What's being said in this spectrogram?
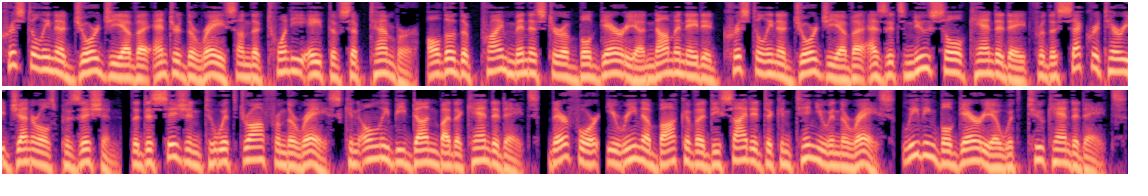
Kristalina Georgieva entered the race on 28 September, although the Prime Minister of Bulgaria nominated Kristalina Georgieva as its new sole candidate for the Secretary-General's position, the decision to withdraw from the race can only be done by the candidates, therefore, Irina Bokova decided to continue in the race, leaving Bulgaria with two candidates.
